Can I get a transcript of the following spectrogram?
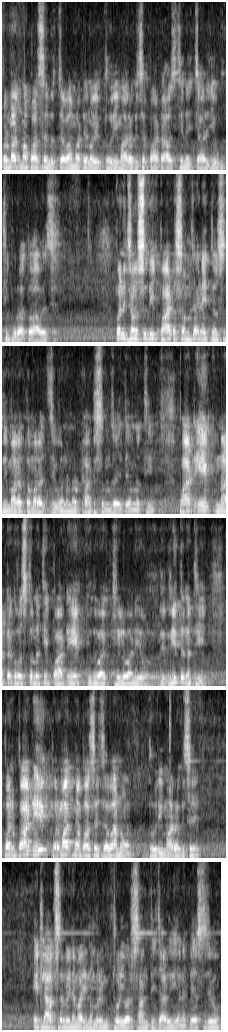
પરમાત્મા પાસે જવા માટેનો એક ધોરી માર્ગ છે. પાઠ આજથી નહીં, ચાર યુગથી પુરાતો આવે છે. પણ જ્યાં સુધી પાઠ સમજાય નહીં, ત્યાં સુધી મારા તમારા જીવનનો ઠાઠ સમજાય તેમ નથી. પાઠ એક નાટક વસ્તુ નથી, પાઠ એક કૂદવા ખેલવાની રીત નથી. પણ પાઠ એક પરમાત્મા પાસે જવાનો ધોરી માર્ગ છે. એટલે આપ સર્વેને મારી નમ્ર થોડી વાર શાંતિ જાળવી અને બેસજો.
